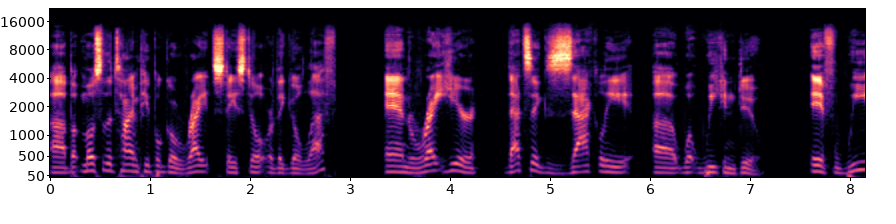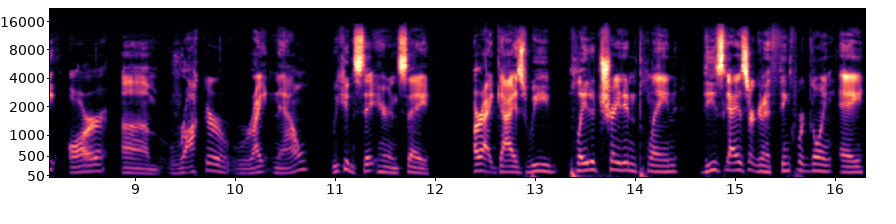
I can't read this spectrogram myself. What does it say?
Uh, but most of the time, people go right, stay still, or they go left. And right here, that's exactly uh, what we can do. If we are um, ROKKR right now, we can sit here and say, all right, guys, we played a trade in plane. These guys are going to think we're going A.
